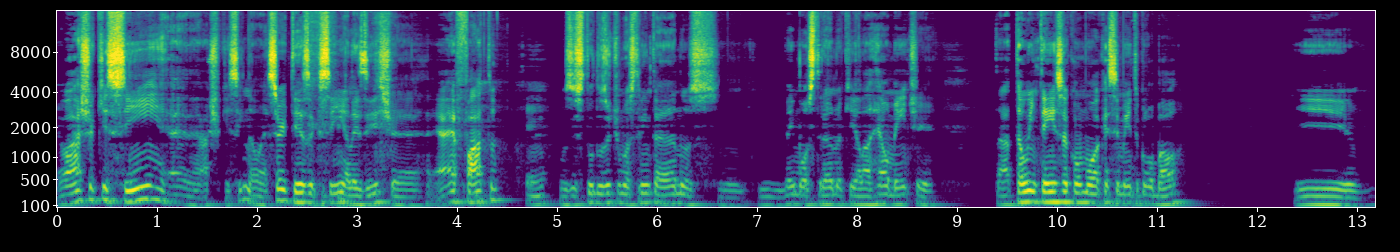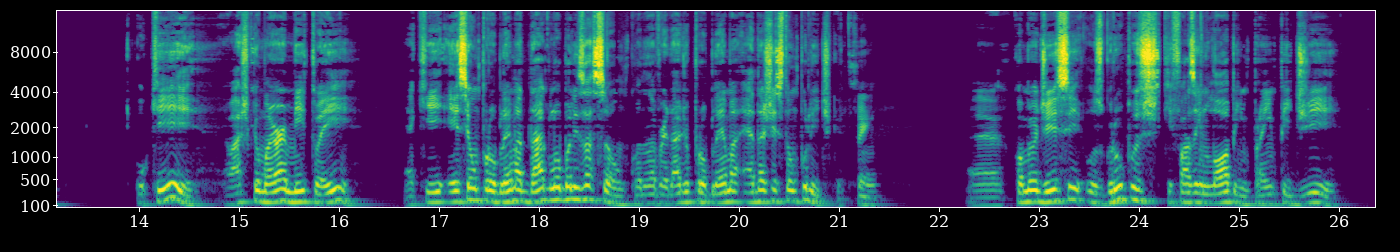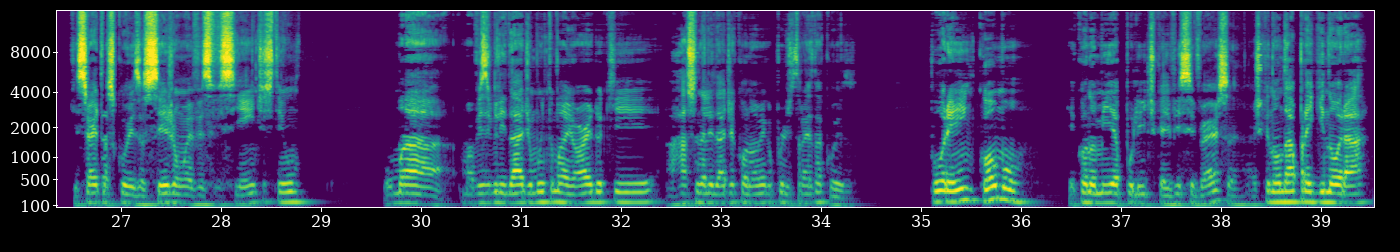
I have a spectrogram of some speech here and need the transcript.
Eu acho que sim, é, acho que sim, não, é certeza que sim, ela existe, é, é, é fato. Sim. Os estudos dos últimos 30 anos vem mostrando que ela realmente está tão intensa como o aquecimento global. E o que eu acho que o maior mito aí é que esse é um problema da globalização, quando na verdade o problema é da gestão política. Sim. Como eu disse, os grupos que fazem lobbying para impedir que certas coisas sejam mais eficientes têm um, uma, uma visibilidade muito maior do que a racionalidade econômica por detrás da coisa. Porém, como economia política e vice-versa, acho que não dá para ignorar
